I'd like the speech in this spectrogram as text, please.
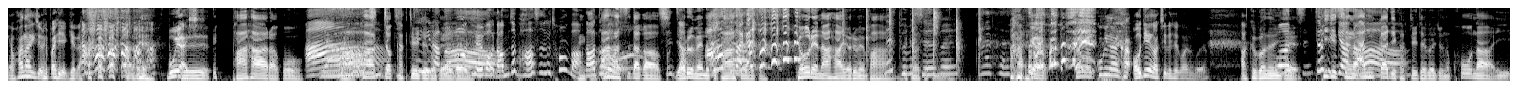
야, 화나기 전에 빨리 얘기해라. 아, 네. 뭐야? 씨. 그 바하라고 아, 네, 화학적 각질. 디테일하다. 네. 아, 대박. 남자 바하 쓰는 거 처음 봐. 그러니까 나도. 아하 쓰다가 진짜. 여름에는 또 바하 써야죠. 겨울엔 아하, 여름엔 바하. 이렇게 품을. 숨을 야, 그러면 코기자는 가- 어디에 각질을 제거하는 거예요? 아 그거는 와, 이제 피지층 신기하다. 안까지 각질 제거해주는 코나 이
